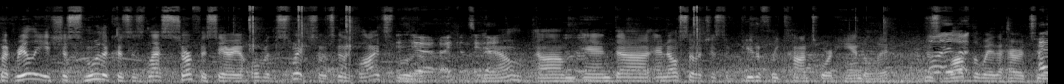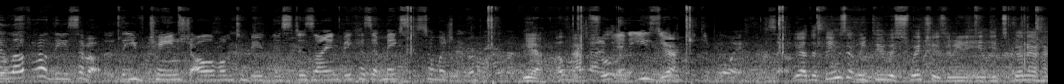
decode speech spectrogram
but really it's just smoother because there's less surface area over the switch, so it's going to glide smoother. Yeah, I can see You that. know, um, and uh, and also it's just a beautifully contoured handle. I just and love the way the Hera 2 I looks. love how these have that you've changed all of them to be this design because it makes it so much grippier Yeah, over absolutely. time and easier Yeah. to deploy. So Yeah, the things that we do with switches, I mean, it, it's going to ha-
